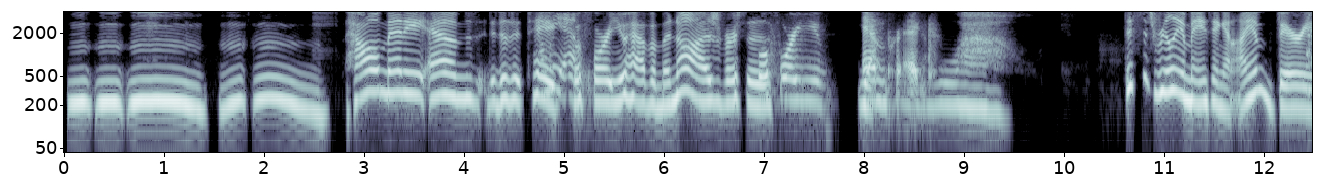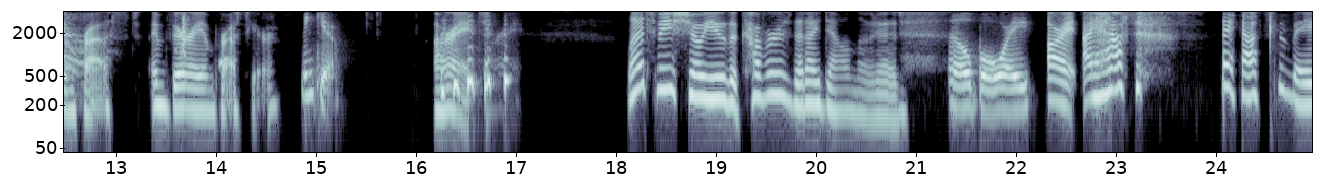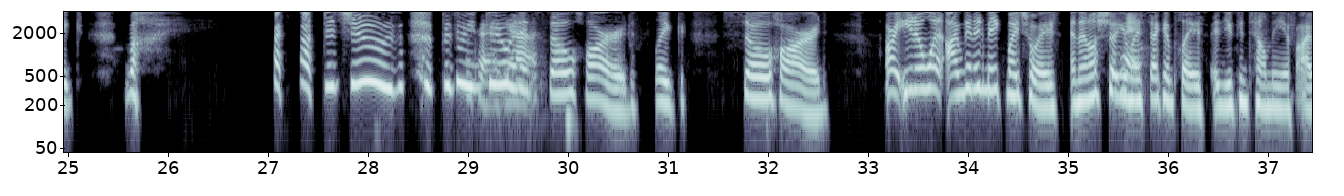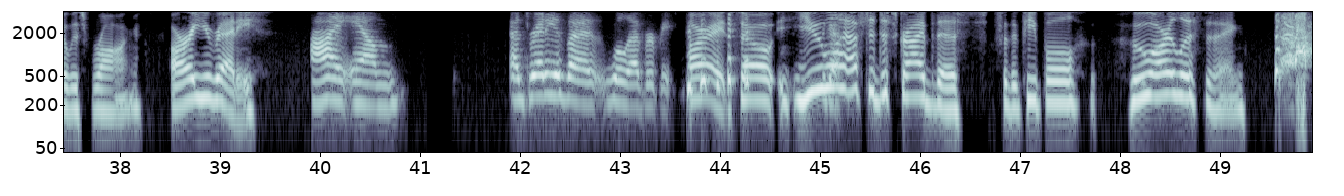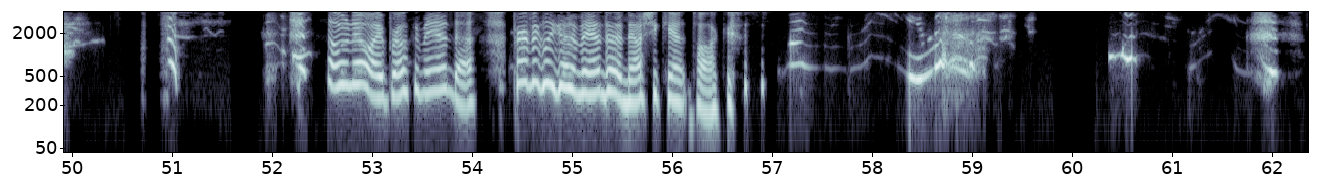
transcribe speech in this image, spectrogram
Mm, mm, mm, mm, mm. How many M's does it take many Ms? before you have a menage versus Before you Yeah. M preg. Wow. This is really amazing and I am very impressed. I'm very impressed here. Thank you. All right. Let me show you the covers that I downloaded. Oh boy. All right. I have to, I have to make my, I have to choose between Okay, two and it's so hard. Like so hard. All right. You know what? I'm going to make my choice and then I'll show you my second place and you can tell me if I was wrong. Are you ready? I am as ready as I will ever be. All right. So you will have to describe this for the people who are listening. oh no, I broke Amanda. Perfectly good Amanda. and Now she can't talk.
